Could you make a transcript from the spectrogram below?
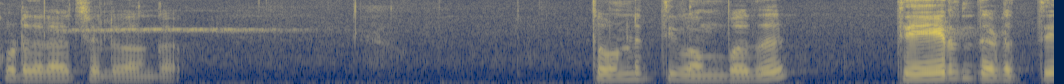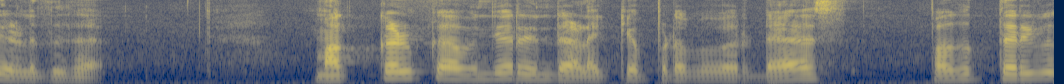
கூடுதலாக சொல்லுவாங்க. தொண்ணூற்றி ஒன்பது தேர்ந்தெடுத்து எழுதுக. மக்கள் கவிஞர் என்று அழைக்கப்படுபவர் டேஷ் பகுத்தறிவு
